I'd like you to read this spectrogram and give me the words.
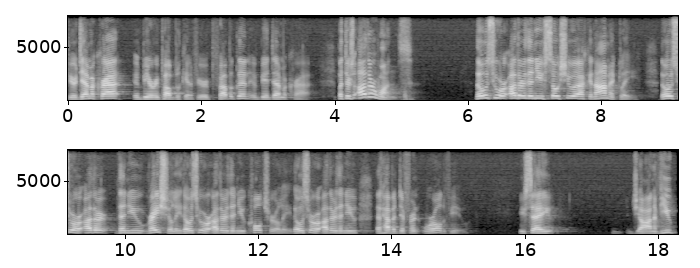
If you're a Democrat, it would be a Republican. If you're a Republican, it would be a Democrat. But there's other ones. Those who are other than you socioeconomically, those who are other than you racially, those who are other than you culturally, those who are other than you that have a different worldview. You say, John, have you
